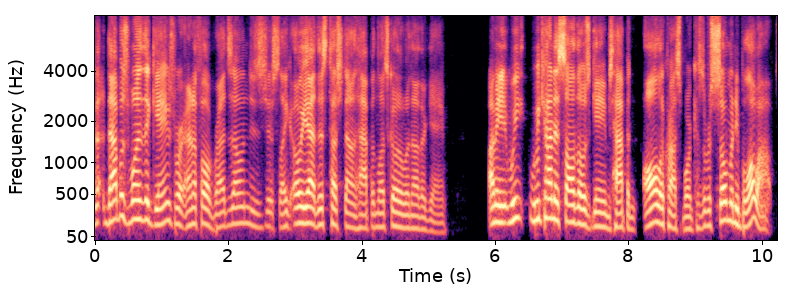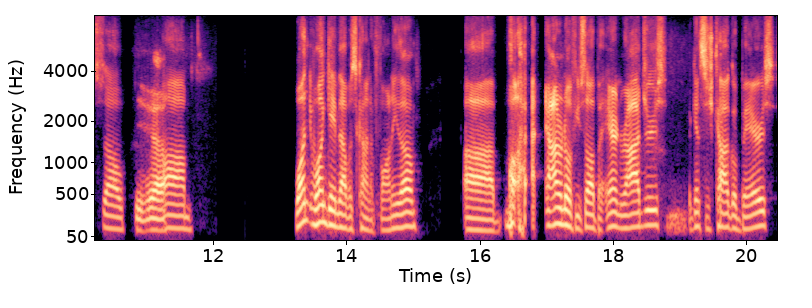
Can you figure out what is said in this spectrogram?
Th- that was one of the games where NFL Red Zone is just like, oh yeah, this touchdown happened. Let's go to another game. I mean, we we kind of saw those games happen all across the board because there were so many blowouts. So, Yeah. um, one one game that was kind of funny though. Uh, I don't know if you saw it, but Aaron Rodgers against the Chicago Bears,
